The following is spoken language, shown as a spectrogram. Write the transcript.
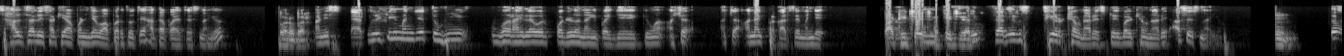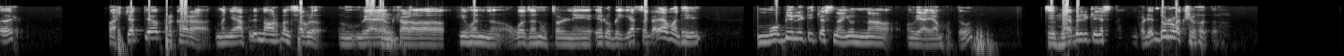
हालचालीसाठी आपण जे वापरतो ते हातापायाचे स्नायू बरोबर. आणि स्टॅबिलिटी म्हणजे तुम्ही उभं राहिल्यावर पडलं नाही पाहिजे किंवा अशा अशा अनेक प्रकारचे म्हणजे पाठीचे शरीर स्थिर ठेवणारे स्टेबल ठेवणारे असेच नाही तर पाश्चात्य प्रकारात म्हणजे आपले नॉर्मल सगळं व्यायामशाळा इव्हन वजन उचलणे एरोबिक या सगळ्यामध्ये मोबिलिटीच्या स्नायूंना व्यायाम होतो. स्टॅबिलिटीच्या स्नायूंकडे दुर्लक्ष होतं.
